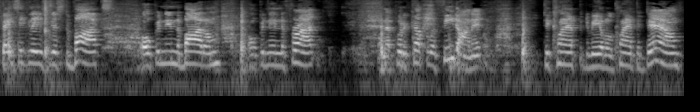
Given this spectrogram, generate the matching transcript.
Basically, it's just a box, open in the bottom, open in the front, and I put a couple of feet on it to clamp to be able to clamp it down.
